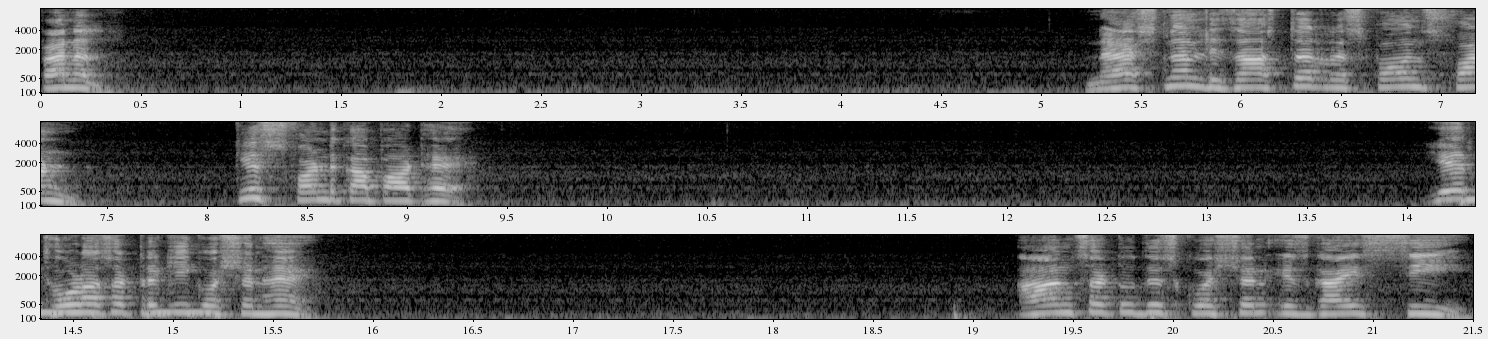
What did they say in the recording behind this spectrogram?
panel national disaster response fund, किस फंड का पार्ट है? ये थोड़ा सा ट्रिकी क्वेश्चन है। Answer to this question is guys C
